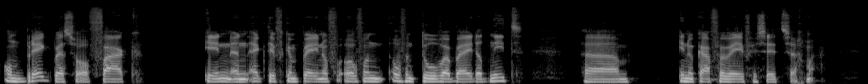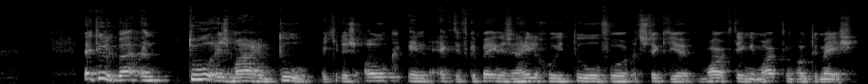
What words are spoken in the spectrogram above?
ontbreekt best wel vaak in een active campaign of, of, een, of een tool waarbij dat niet um, in elkaar verweven zit, zeg maar. Natuurlijk, maar een tool is maar een tool. Weet je, dus ook in Active Campaign is een hele goede tool voor het stukje marketing en marketing automation.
